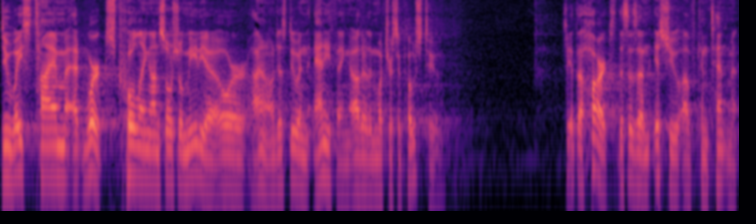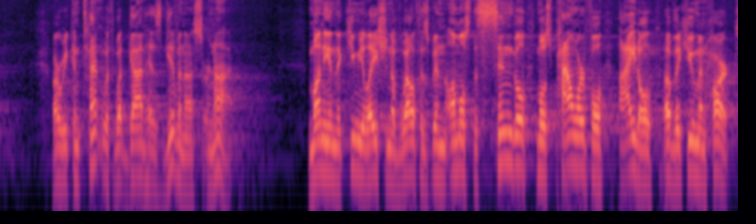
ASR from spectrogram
Do you waste time at work scrolling on social media or, I don't know, just doing anything other than what you're supposed to? See, at the heart, this is an issue of contentment. Are we content with what God has given us or not? Money and the accumulation of wealth has been almost the single most powerful idol of the human heart.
